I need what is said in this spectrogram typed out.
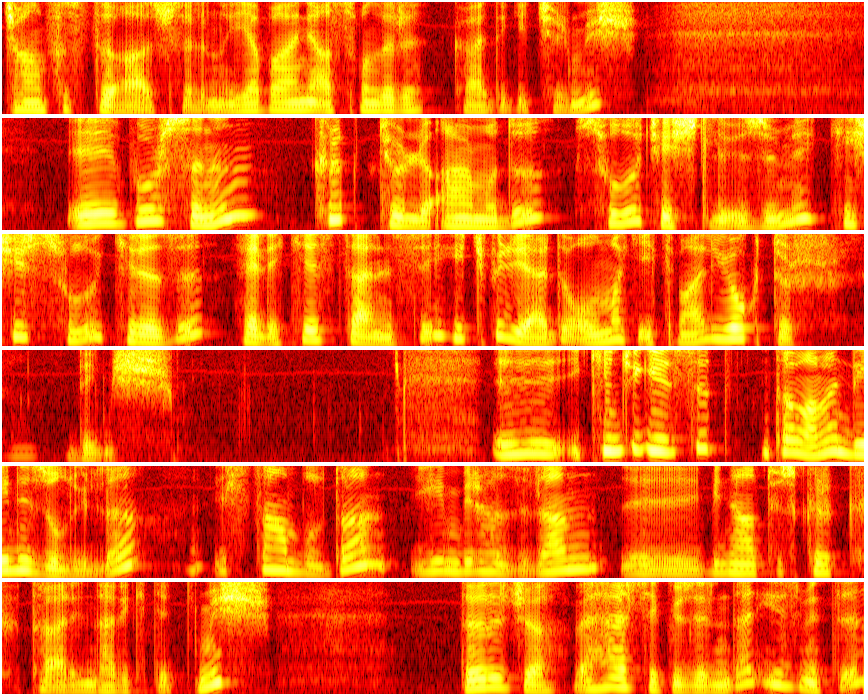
çam fıstığı ağaçlarını, yabani asmaları kayda geçirmiş. E, Bursa'nın 40 türlü armudu, sulu çeşitli üzümü, keşiş sulu kirazı, hele kestanesi hiçbir yerde olmak ihtimali yoktur demiş. E, ikinci gezisi tamamen deniz yoluyla İstanbul'dan 21 Haziran e, 1640 tarihinde hareket etmiş. Darıca ve Hersek üzerinden İzmit'e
